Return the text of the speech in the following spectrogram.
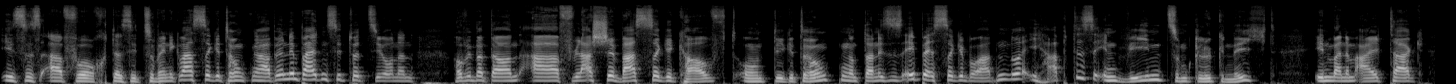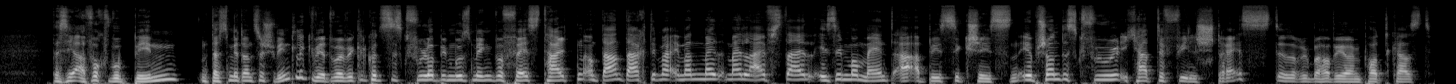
Ist es einfach, dass ich zu wenig Wasser getrunken habe? Und in beiden Situationen habe ich mir dann eine Flasche Wasser gekauft und die getrunken und dann ist es eh besser geworden. Nur ich habe das in Wien zum Glück nicht in meinem Alltag, dass ich einfach wo bin und dass mir dann so schwindlig wird, wo ich wirklich kurz das Gefühl habe, ich muss mich irgendwo festhalten. Und dann dachte ich mir, ich meine, mein, mein Lifestyle ist im Moment auch ein bisschen geschissen. Ich habe schon das Gefühl, ich hatte viel Stress, darüber habe ich ja im Podcast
